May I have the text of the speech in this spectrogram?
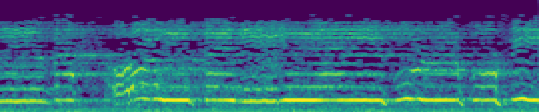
البحر لتجري الفلك فيه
